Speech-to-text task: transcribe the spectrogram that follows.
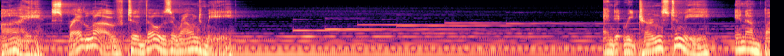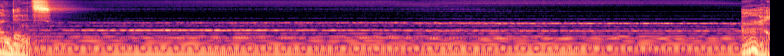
I spread love to those around me. And it returns to me in abundance. I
